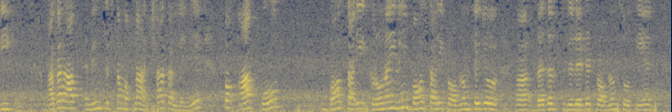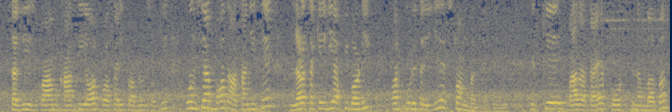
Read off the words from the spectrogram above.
वीक है। अगर आप इम्यून सिस्टम अपना अच्छा कर लेंगे तो आपको बहुत सारी कोरोना ही नहीं, बहुत सारी प्रॉब्लम से जो वेदर से रिलेटेड प्रॉब्लम्स होती हैं, सर्दी, जुकाम, खांसी और बहुत सारी प्रॉब्लम्स होती है, उनसे आप बहुत आसानी से लड़ सकेगी आपकी बॉडी और पूरे तरीके से स्ट्रांग बन सकेगी। इसके बाद आता है फोर्थ नंबर पर।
